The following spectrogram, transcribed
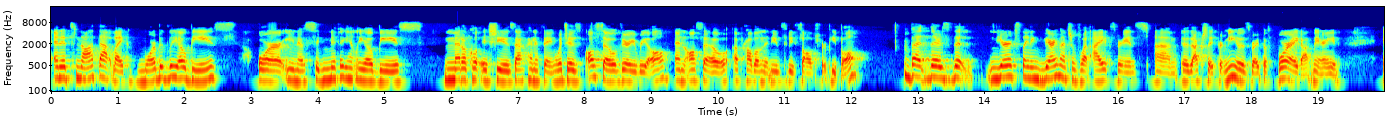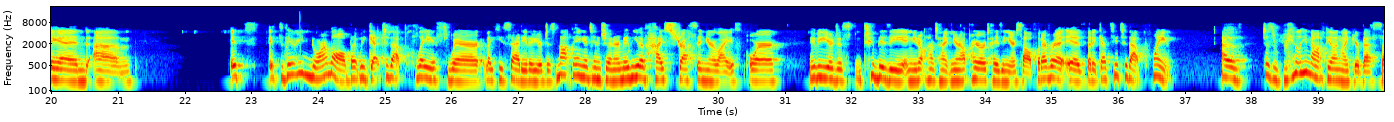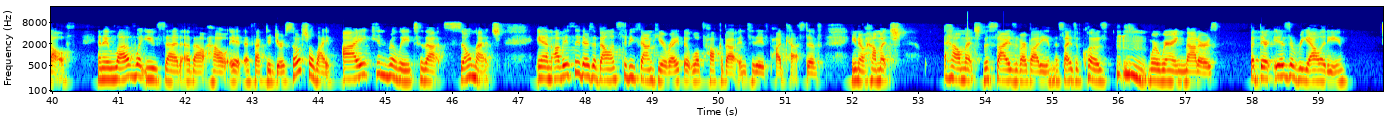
and it's not that like morbidly obese or, you know, significantly obese medical issues, that kind of thing, which is also very real and also a problem that needs to be solved for people. But there's the you're explaining very much of what I experienced. Um, it was actually for me, it was right before I got married, and um, it's it's very normal. But we get to that place where, like you said, either you're just not paying attention, or maybe you have high stress in your life, or maybe you're just too busy and you don't have time. You're not prioritizing yourself, whatever it is. But it gets you to that point of just really not feeling like your best self. And I love what you said about how it affected your social life. I can relate to that so much. And obviously there's a balance to be found here, right? That we'll talk about in today's podcast of, you know, how much how much the size of our body and the size of clothes we're wearing matters. But there is a reality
